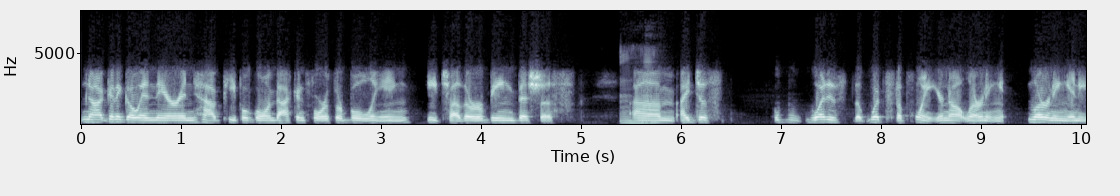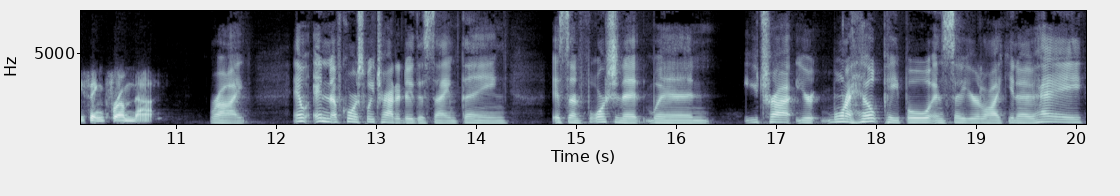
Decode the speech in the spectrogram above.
I'm not going to go in there and have people going back and forth or bullying each other or being vicious. Mm-hmm. Um, I just what is the what's the point? You're not learning learning anything from that. Right. And and of course we try to do the same thing. It's unfortunate when you try you want to help people and so you're like you know hey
